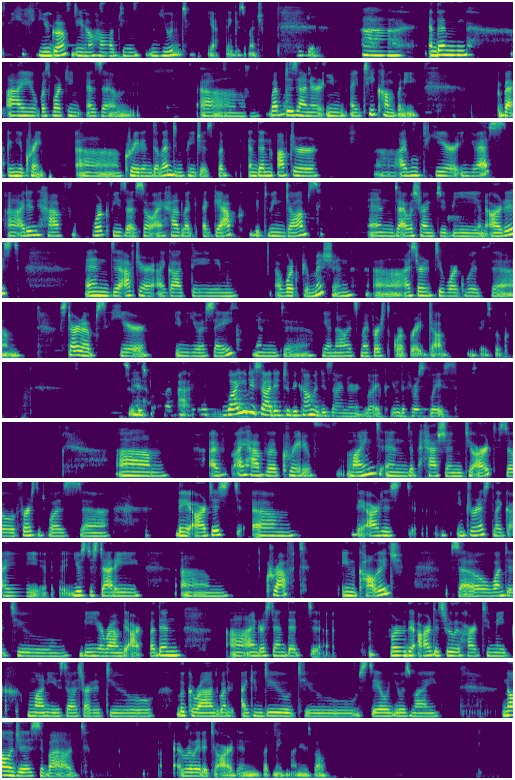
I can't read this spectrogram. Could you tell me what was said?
Hugo, do you know how to mute? Yeah, thank you so much. Okay. Uh, and then I was working as a um, um, web designer in IT company back in Ukraine, uh, creating the landing pages. But and then after uh, I moved here in US, uh, I didn't have work visa, so I had like a gap between jobs, and I was trying to be an artist. And after I got the uh, work permission, uh, I started to work with um, startups here in USA. And uh, yeah, now it's my first corporate job in Facebook. So this was my path. Why you decided to become a designer, like in the first place? Um, I've I have a creative mind and a passion to art. So first it was uh, the artist um, the artist interest. Like I used to study um, craft in college, so wanted to be around the art. But then uh, I understand that uh, for the art, it's really hard to make money. So I started to look around what I can do to still use my knowledges about related to art and but make money as well.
